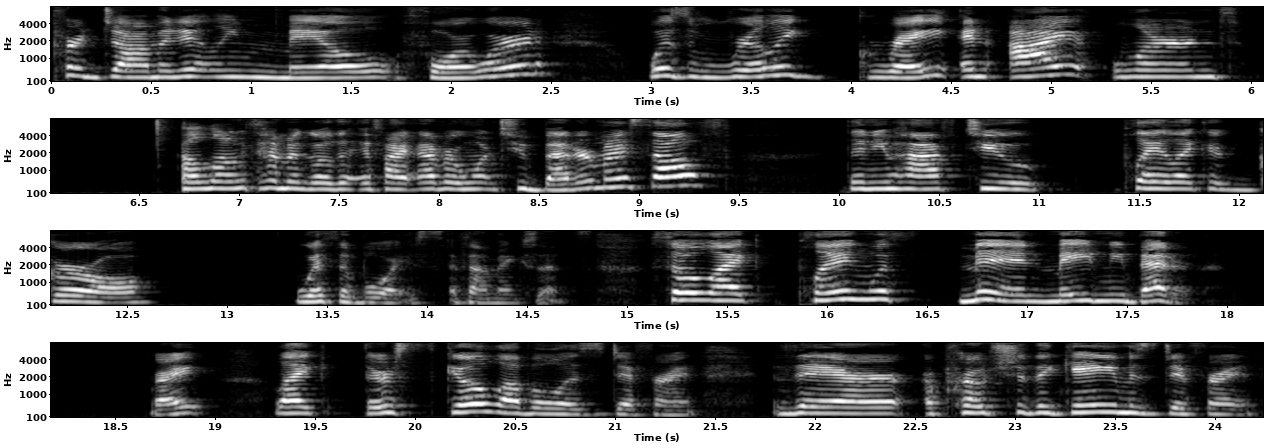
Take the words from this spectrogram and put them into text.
predominantly male forward was really great and I learned a long time ago that if I ever want to better myself, then you have to play like a girl with the boys, if that makes sense. So like playing with men made me better right? Like their skill level is different, their approach to the game is different,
